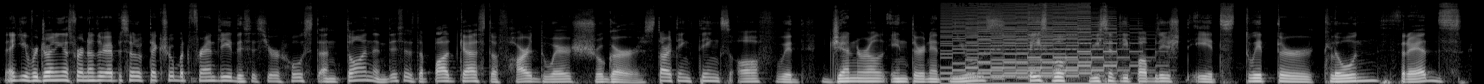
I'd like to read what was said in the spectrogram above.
Thank you for joining us for another episode of Tech Show But Friendly. This is your host, Anton, and this is the podcast of Hardware Sugar. Starting things off with general internet news. Facebook recently published its Twitter clone, Threads.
